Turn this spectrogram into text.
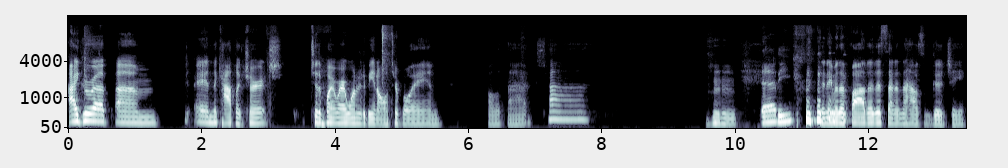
i grew up um in the catholic church to the point where i wanted to be an altar boy and all of that Ah. the name of the father the son and the house of gucci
